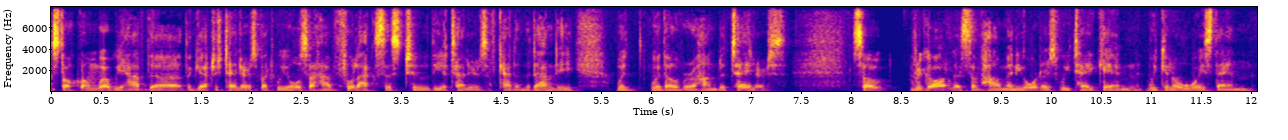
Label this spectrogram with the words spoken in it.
Stockholm, where we have the the Götrich tailors, but we also have full access to the ateliers of Cad and the Dandy, with with over hundred tailors. So regardless of how many orders we take in, we can always then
